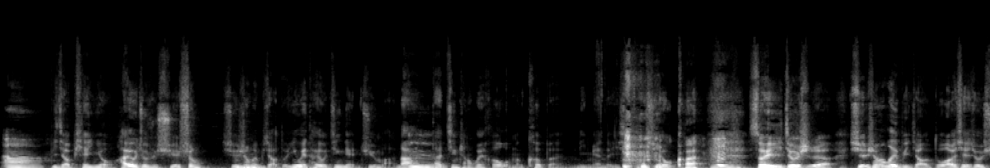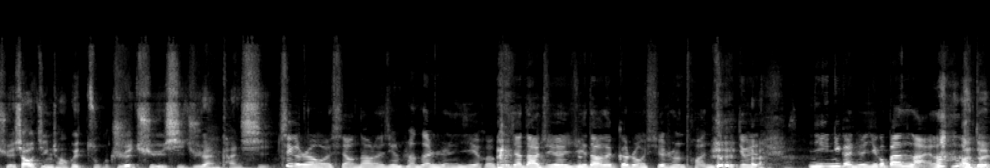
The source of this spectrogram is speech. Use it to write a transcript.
啊，比较偏右，还有就是学生，学生会比较多，因为他有经典剧嘛，那嗯。它经常会和我们课本里面的一些东西有关，所以就是学生会比较多，而且就学校经常会组织去喜剧院看戏。这个让我想到了经常在人艺和国家大剧院遇到的各种学生团体，就是 你你感觉一个班来了，啊，对，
